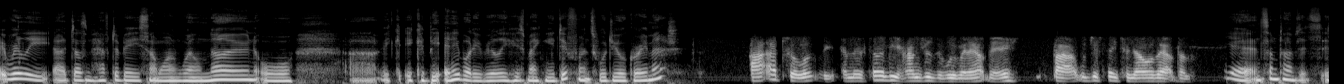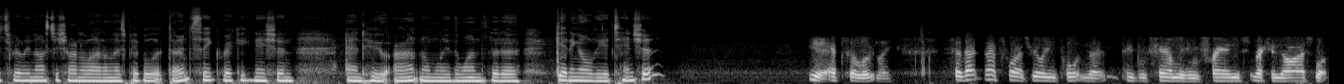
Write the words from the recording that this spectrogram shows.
it really uh, doesn't have to be someone well known, or uh, it, it, could be anybody really who's making a difference. Would you agree, Matt? Uh, absolutely. And there's going to be hundreds of women out there, but we just need to know about them. Yeah, and sometimes it's it's really nice to shine a light on those people that don't seek recognition and who aren't normally the ones that are getting all the attention. Yeah, absolutely. So that that's why it's really important that people's families and friends recognise what,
